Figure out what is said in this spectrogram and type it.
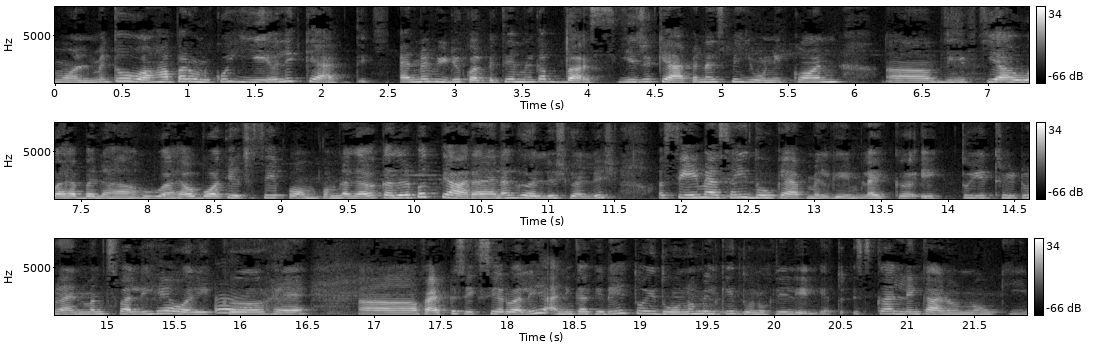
मॉल में तो वहाँ पर उनको ये वाली कैप दिखी। एंड मैं वीडियो कॉल पे थी मैंने कहा बस ये जो कैप है ना इसमें यूनिकॉर्न वीव किया हुआ है बनाया हुआ है और बहुत ही अच्छे से पॉम पॉम लगा हुआ कलर बहुत प्यारा है ना गर्लिश गर्लिश और सेम ऐसा ही दो कैप मिल गई। लाइक एक तो ये थ्री टू नाइन मंथ्स वाली है और एक है। फाइव टू सिक्स ईयर वाली अनिका के लिए। तो ये दोनों मिल गई दोनों के लिए ले लिया। तो इसका लिंक आई डोंट नो की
